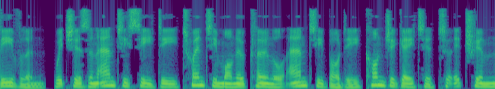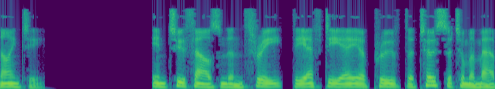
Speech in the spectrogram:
Zevalin, which is an anti-CD20 monoclonal antibody conjugated to yttrium-90. In 2003, the FDA approved the tositumomab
